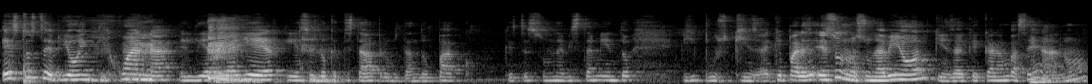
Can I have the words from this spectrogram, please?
esto se vio en Tijuana el día de ayer y eso es lo que te estaba preguntando Paco, que este es un avistamiento y pues quién sabe qué parece, eso no es un avión, quién sabe qué caramba sea, ¿no?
